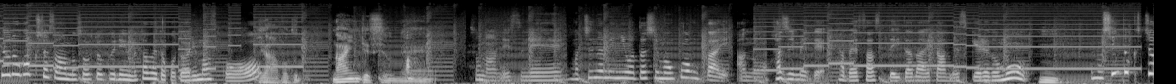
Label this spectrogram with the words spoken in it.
共同学者さんのソフトクリーム食べたことありますか？いや僕ないんですよねそうなんですね、まあ、ちなみに私も今回あの初めて食べさせていただいたんですけれどもうん。あの新特徴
